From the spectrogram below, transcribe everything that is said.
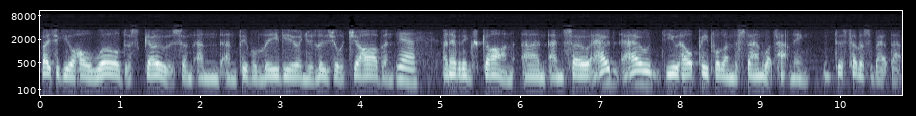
basically your whole world just goes and, and, and people leave you and you lose your job and yes and everything's gone. And and so how how do you help people understand what's happening? Just tell us about that.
